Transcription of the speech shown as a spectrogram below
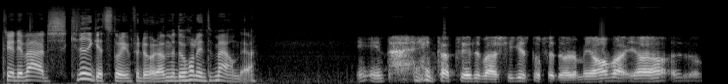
tredje världskriget står inför dörren, men du håller inte med om det? Inte, inte att tredje världskriget står för dörren, men jag, var, jag, jag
